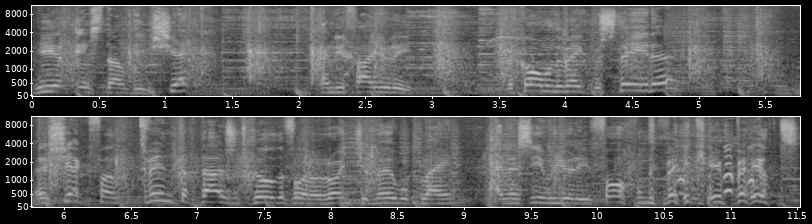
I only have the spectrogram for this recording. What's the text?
hier is dan die check. En die gaan jullie de komende week besteden. Een cheque van 20.000 gulden voor een rondje Meubelplein. En dan zien we jullie volgende week in beeld.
